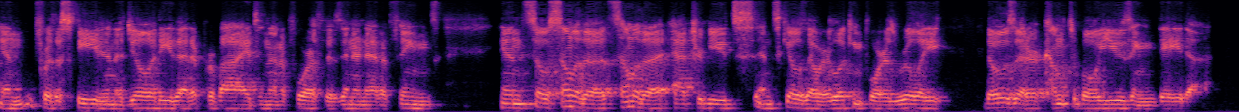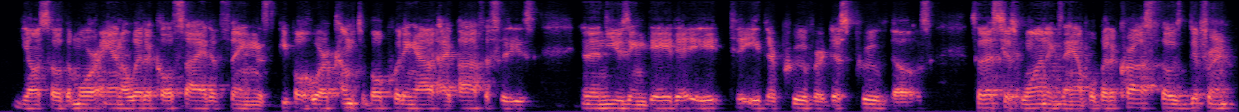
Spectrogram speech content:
and for the speed and agility that it provides. And then a fourth is Internet of Things. And so some of the some of the attributes and skills that we're looking for is really those that are comfortable using data. You know, so the more analytical side of things, people who are comfortable putting out hypotheses and then using data to either prove or disprove those. So that's just one example, but across those different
